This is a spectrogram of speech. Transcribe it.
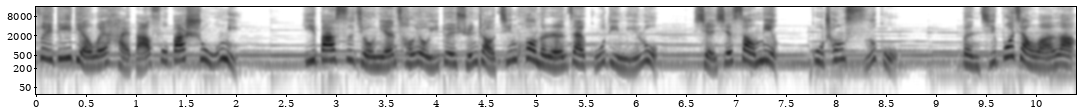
最低点为海拔负八十五米。一八四九年，曾有一对寻找金矿的人在谷底迷路，险些丧命，故称死谷。本集播讲完了，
